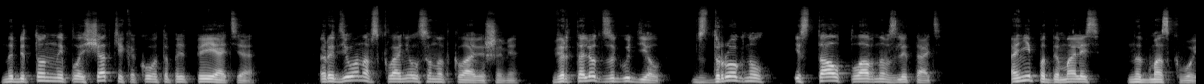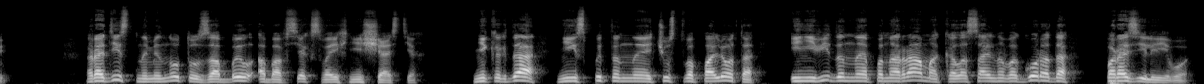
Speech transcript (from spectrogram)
на бетонной площадке какого-то предприятия. Родионов склонился над клавишами. Вертолет загудел, вздрогнул и стал плавно взлетать. Они подымались над Москвой. Радист на минуту забыл обо всех своих несчастьях. Никогда не испытанное чувство полета и невиданная панорама колоссального города поразили его.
